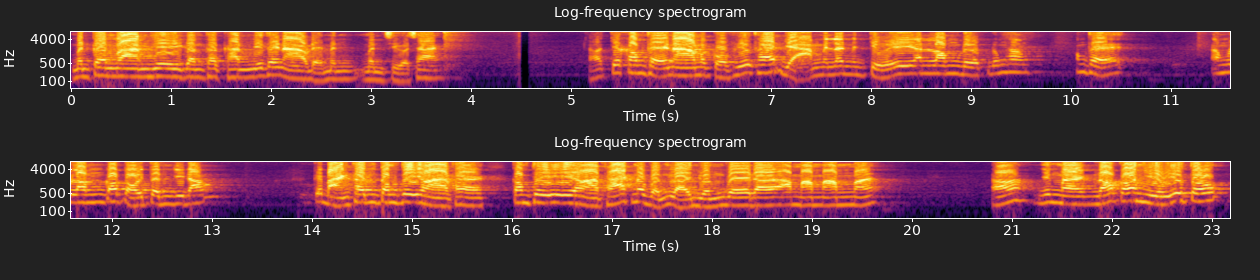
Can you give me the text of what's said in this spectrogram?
Mình cần làm gì cần thực hành như thế nào để mình mình sửa sai? Đó, chứ không thể nào mà cổ phiếu thép giảm mình lên mình chửi anh Long được đúng không? Không thể ông Long có tội tình gì đâu. Cái bản thân công ty hòa công ty hòa phát nó vẫn lợi nhuận về đó, âm âm âm mà đó nhưng mà nó có nhiều yếu tố.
